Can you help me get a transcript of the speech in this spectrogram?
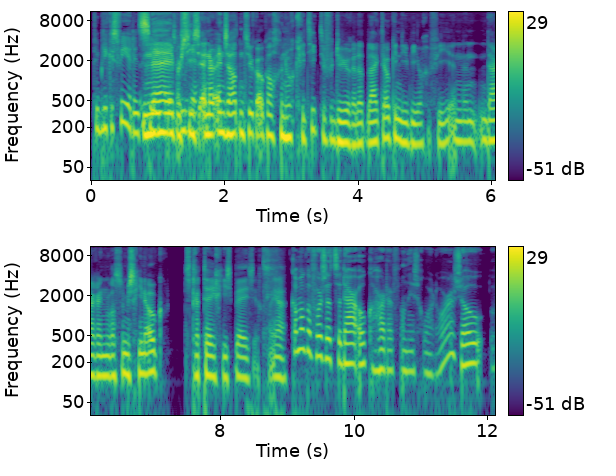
publieke sfeer in zou Nee, precies. En, er- en ze had natuurlijk ook al genoeg kritiek te verduren. Dat blijkt ook in die biografie. En, en daarin was ze misschien ook strategisch bezig. Maar ja, Ik kan me ook wel voorstellen dat ze daar ook harder van is geworden hoor. Zo eh,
